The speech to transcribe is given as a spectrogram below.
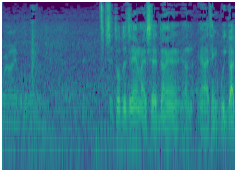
were not able to win them? So I told the team, I said, "Uh, you know, I think we got,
